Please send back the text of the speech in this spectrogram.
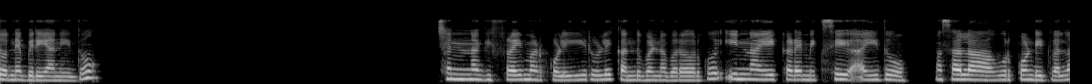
ದೊನ್ನೆ ಬಿರಿಯಾನಿ ಇದು. ಚೆನ್ನಾಗಿ ಫ್ರೈ ಮಾಡ್ಕೊಳ್ಳಿ, ಈರುಳ್ಳಿ ಕಂದು ಬಣ್ಣ ಬರೋವರೆಗೂ. ಇನ್ನು ಈ ಕಡೆ ಮಿಕ್ಸಿ, ಇದು ಮಸಾಲ ಹುರ್ಕೊಂಡಿದ್ವಲ್ಲ,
